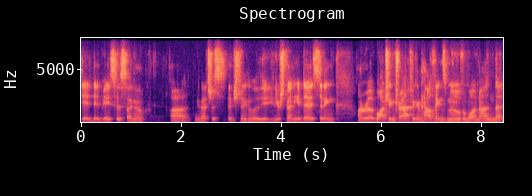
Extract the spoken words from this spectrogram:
day to day basis. I know. Uh, I mean, that's just interesting. You're spending a day sitting on a road watching traffic and how things move and whatnot, and that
